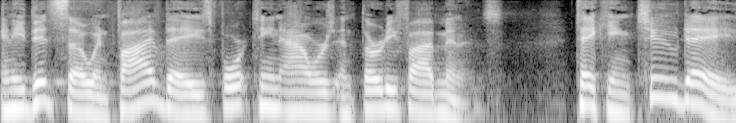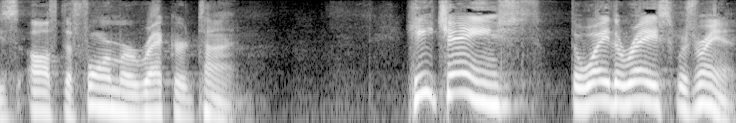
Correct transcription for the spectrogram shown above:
and he did so in five days, 14 hours, and 35 minutes, taking two days off the former record time. He changed the way the race was ran.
